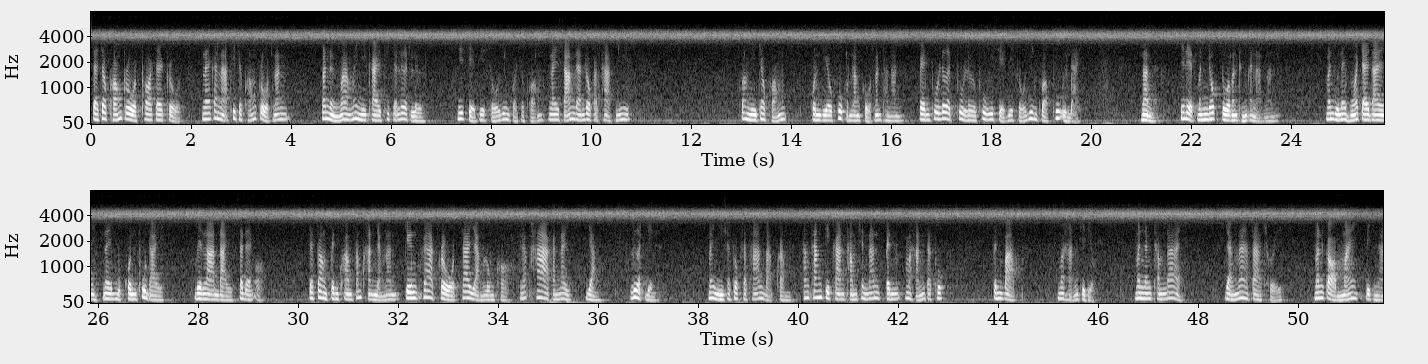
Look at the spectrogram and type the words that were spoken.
แต่เจ้าของโกรธพอใจโกรธ ในขณะที่เจ้าของโกรธนั้นประหนึ่งว่าไม่มีใครที่จะเลิศเลยวิเศษวิโสยิ่งกว่าเจ้าของ ในสามแดนโลกธาตุนี้ ก็มีเจ้าของคนเดียวผู้กำลังโกรธนั้นเท่านั้น เป็นผู้เลิศผู้เลอผู้วิเศษวิโสยิ่งกว่าผู้อื่นใด นั่นแหละกิเลสมันยกตัวมันถึงขนาดนั้น มันอยู่ในหัวใจใดในบุคคลผู้ใด เวลาใดแสดงออก จะต้องเป็นความสำคัญอย่างนั้น จึงกล้าโกรธได้อย่างลงคอและฆ่ากันได้อย่างเลือดเย็น ไม่มีสะทกสะท้านบาปกรรม ทั้งๆทที่การทำเช่นนั้นเป็นมหันตทุกข์เป็นบาปมหันทีเดียว มันยังทำได้ อย่างหน้าตาเฉย มันกล่อมไหมพิจารณา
